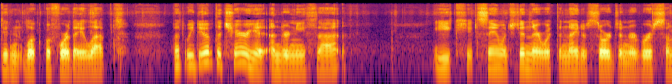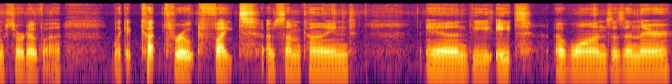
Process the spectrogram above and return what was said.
didn't look before they leapt. But we do have the Chariot underneath that. Eek, it's sandwiched in there with the Knight of Swords in reverse, some sort of, uh, like a cutthroat fight of some kind. And the Eight of Wands is in there,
